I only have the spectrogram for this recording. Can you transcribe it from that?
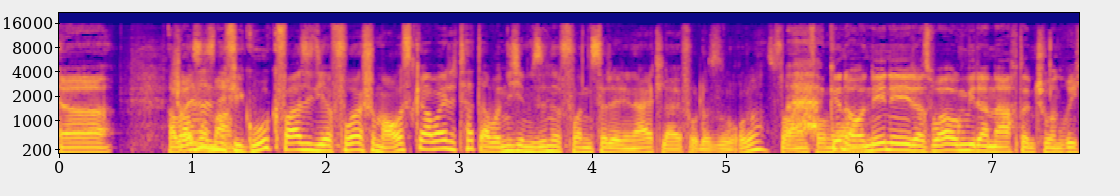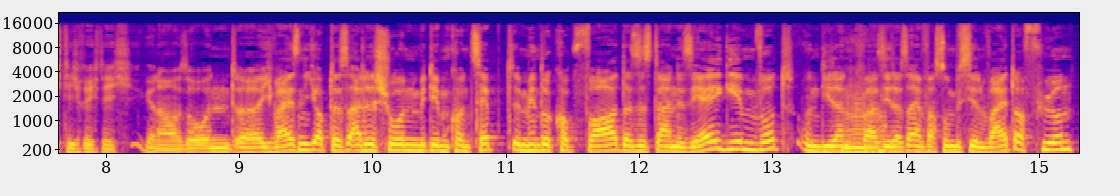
Äh, aber ist es eine Figur quasi, die er vorher schon mal ausgearbeitet hat, aber nicht im Sinne von Saturday Night Live oder so, oder? Das war einfach genau, nee, nee, das war irgendwie danach dann schon, richtig, richtig, genau so. Und äh, ich weiß nicht, ob das alles schon mit dem Konzept im Hinterkopf war, dass es da eine Serie geben wird und die dann mhm. quasi das einfach so ein bisschen weiterführen.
